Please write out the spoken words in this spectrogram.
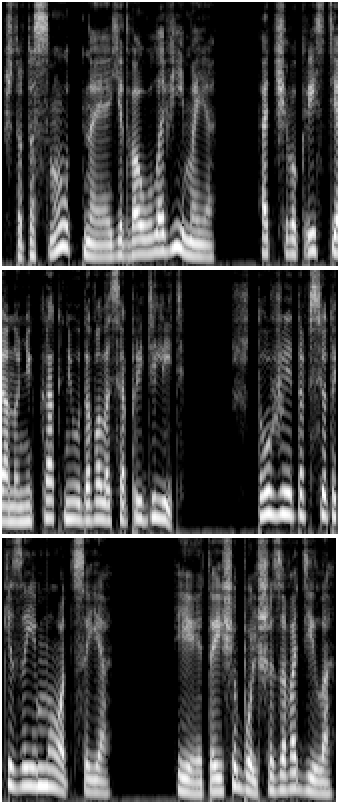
что-то смутное, едва уловимое, отчего Кристиану никак не удавалось определить, что же это все таки за эмоция. И это еще больше заводило.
